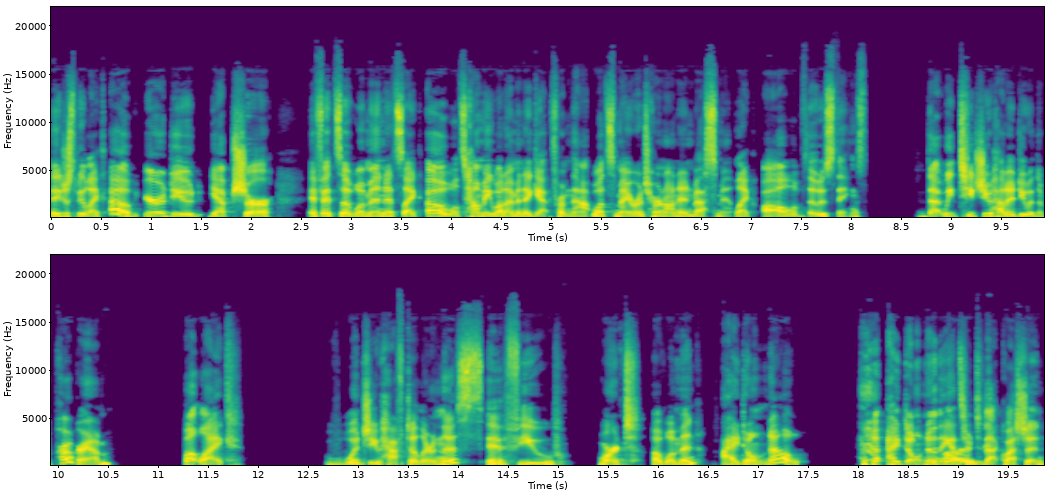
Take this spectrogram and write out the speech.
They just be like oh you're a dude. Yep sure. If it's a woman it's like oh well tell me what i'm going to get from that. What's my return on investment? Like all of those things that we teach you how to do in the program but like would you have to learn this if you weren't a woman? I don't know. I don't know the answer to that question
